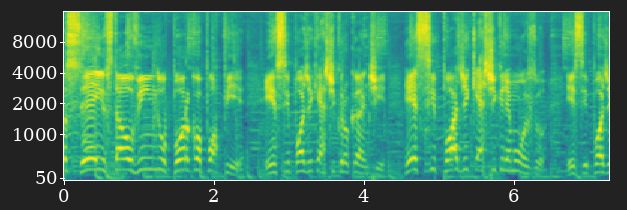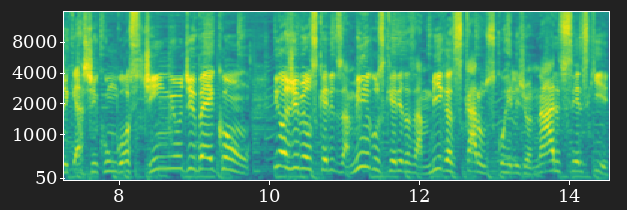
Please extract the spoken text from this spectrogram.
Você está ouvindo Porco Pop, esse podcast crocante, esse podcast cremoso, esse podcast com gostinho de bacon. E hoje, meus queridos amigos, queridas amigas, caros correligionários, seres que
